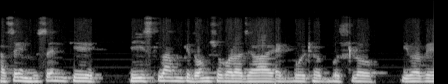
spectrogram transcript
হাসেন হুসেনকে এই ইসলামকে ধ্বংস করা যায়? এক বৈঠক বসল, কীভাবে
